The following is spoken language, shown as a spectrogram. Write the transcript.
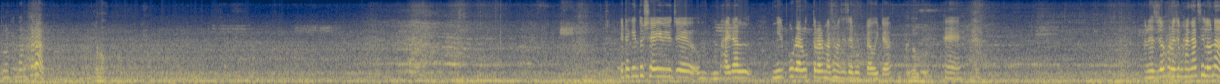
তোমার কি মন খারাপ কেন এটা কিন্তু সেই যে ভাইরাল মিরপুর আর উত্তরার মাঝামাঝি যে রোডটা ওইটা। হ্যাঁ। মানে যখন ওই যে ভাঙা ছিল না?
